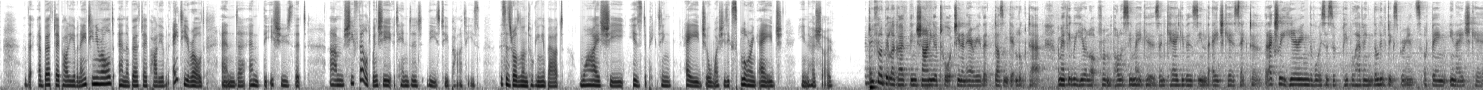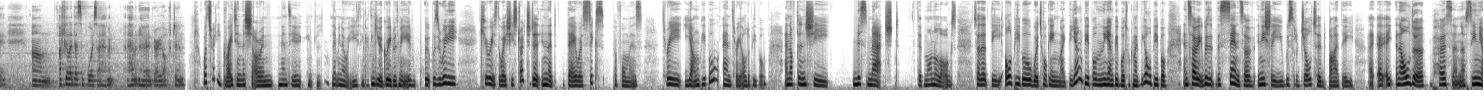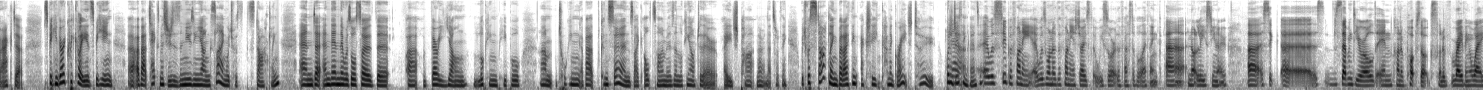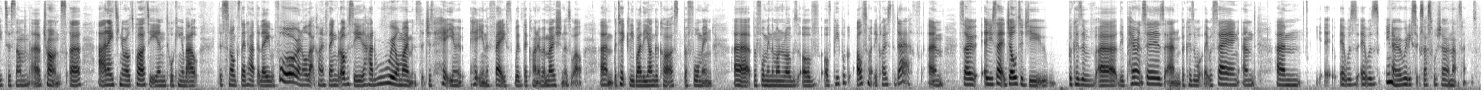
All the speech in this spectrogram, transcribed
the, a birthday party of an 18 year old and a birthday party of an 80 year old, and, uh, and the issues that um, she felt when she attended these two parties. This is Rosalind talking about why she is depicting age or why she's exploring age in her show. I do feel a bit like I've been shining a torch in an area that doesn't get looked at. I mean, I think we hear a lot from policymakers and caregivers in the aged care sector, but actually hearing the voices of people having the lived experience of being in aged care um, I feel like that's a voice I haven't I haven't heard very often. What's really great in the show, and Nancy, let me know what you think. I think you agreed with me. It, it, was really curious the way she structured it, in that there were six performers, three young people and three older people, and often she mismatched the monologues so that the old people were talking like the young people and the young people were talking like the old people. And so it was this sense of initially you were sort of jolted by the a, a, an older person, a senior actor, speaking very quickly and speaking uh, about text messages and using young slang, which was startling. And uh, and then there was also the uh, very young looking people um, talking about concerns like Alzheimer's and looking after their aged partner and that sort of thing, which was startling, but I think actually kind of great too. What did yeah, you think, Nancy? It was super funny. It was one of the funniest shows that we saw at the festival, I think. Uh, not least, you know, uh, a 70 uh, year old in kind of pop socks, sort of raving away to some uh, trance uh, at an 18 year old's party and talking about the snogs they'd had the day before and all that kind of thing. But obviously, they had real moments that just hit you hit you in the face with the kind of emotion as well, um, particularly by the younger cast performing. Uh, performing the monologues of, of people ultimately close to death. Um, so, as you say, it jolted you because of uh, the appearances and because of what they were saying, and um, it, it was it was you know a really successful show in that sense.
